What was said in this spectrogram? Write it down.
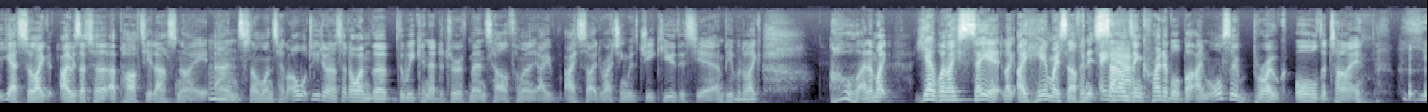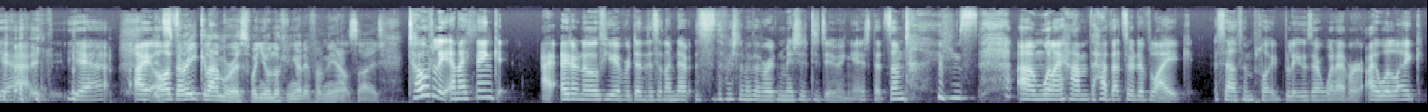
yeah, so like I was at a, a party last night Mm-hmm. and someone said, "Oh, what do you do?" And I said, "Oh, I'm the, the weekend editor of Men's Health, and I, I, I started writing with GQ this year." And people Mm-hmm. are like, "Oh," and I'm like, "Yeah." When I say it, like I hear myself, and it sounds Yeah. incredible, but I'm also broke all the time. Yeah, yeah. I it's also very glamorous when you're looking at it from the outside. Totally. And I think I, I don't know if you ever did this, and I've never. This is the first time I've ever admitted to doing it. That sometimes, um, when I have have that sort of like self-employed blues or whatever, I will like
